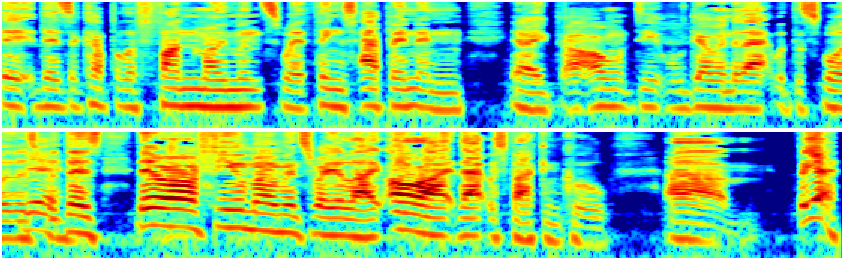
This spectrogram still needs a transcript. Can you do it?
there, there's a couple of fun moments where things happen, and you know, I I won't do, we'll go into that with the spoilers. Yeah. But there's there are a few moments where you're like, all right, that was fucking cool. Um, but yeah,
